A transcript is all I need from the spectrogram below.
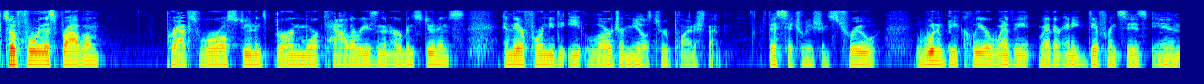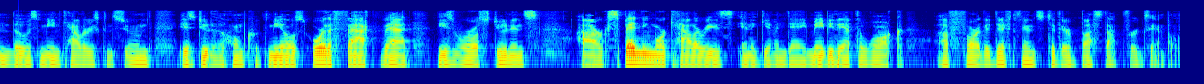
So for this problem, Perhaps rural students burn more calories than urban students and therefore need to eat larger meals to replenish them. If this situation is true. It wouldn't be clear whether, whether any differences in those mean calories consumed is due to the home cooked meals or the fact that these rural students are expending more calories in a given day. Maybe they have to walk a farther distance to their bus stop, for example.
